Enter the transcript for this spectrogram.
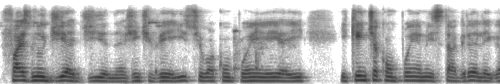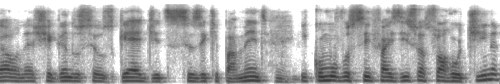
faz no dia a dia, né? A gente vê isso, eu acompanhei aí, e quem te acompanha no Instagram é legal, né? Chegando os seus gadgets, seus equipamentos, uhum. e como você faz isso a sua rotina,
